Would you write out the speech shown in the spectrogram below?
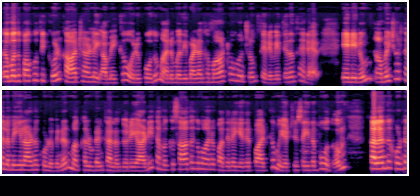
எமது பகுதிக்குள் காற்றாலை அமைக்க ஒருபோதும் அனுமதி வழங்க மாட்டோம் என்றும் தெரிவித்திருந்தனர். எனினும் அமைச்சர் தலைமையிலான குழுவினர் மக்களுடன் கலந்துரையாடி தமக்கு சாதகமான பதிலை எதிர்பார்க்க முயற்சி செய்த போதும் கலந்து கொண்டு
